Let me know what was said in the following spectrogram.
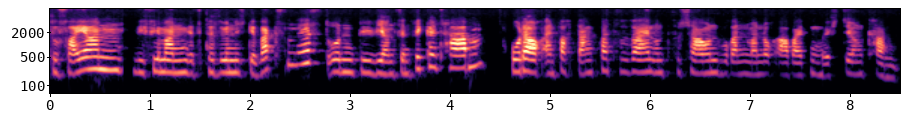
zu feiern, wie viel man jetzt persönlich gewachsen ist und wie wir uns entwickelt haben oder auch einfach dankbar zu sein und zu schauen, woran man noch arbeiten möchte und kann.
